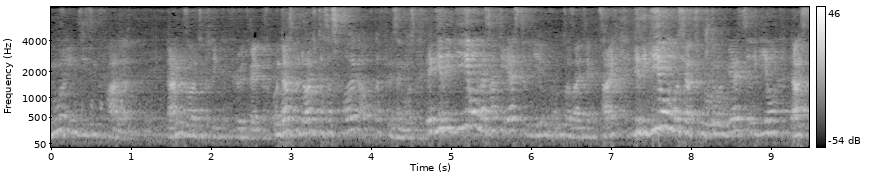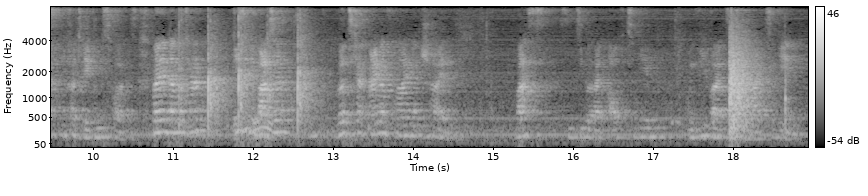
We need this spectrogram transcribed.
nur in diesem Falle, dann sollte Krieg geführt werden. Und das bedeutet, dass das Volk auch dafür sein muss. Denn die Regierung, das hat die erste Regierung von unserer Seite gezeigt, die Regierung muss ja zustimmen. Wer ist die Regierung? Das ist die Vertretung des Volkes. Meine Damen und Herren, diese Debatte wird sich an einer Frage entscheiden. Was sind Sie bereit aufzugeben und wie weit sind Sie bereit zu gehen?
